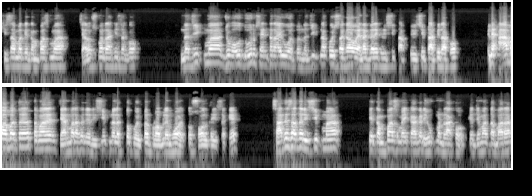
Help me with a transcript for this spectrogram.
ખિસ્સામાં કે કંપાસમાં ઝેરોક્સ પણ રાખી શકો. નજીકમાં જો બહુ દૂર સેન્ટર આવ્યું હોય તો નજીકના કોઈ સગા હોય એના ઘરે રિસિપ્ટ રિસિપ્ટ આપી રાખો. એટલે આ બાબત તમારે ધ્યાનમાં રાખો. જે રિસિપ્ટને લગતો કોઈ પણ પ્રોબ્લેમ હોય તો સોલ્વ થઈ શકે. સાથે સાથે રિસિપ્ટમાં કે કંપાસમાં એક કાગળ એવું પણ રાખો કે જેમાં તમારા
